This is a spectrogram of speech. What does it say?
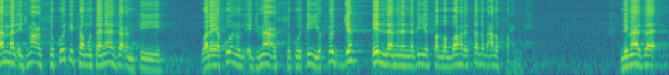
أما الإجماع السكوتي فمتنازع فيه ولا يكون الإجماع السكوتي حجة إلا من النبي صلى الله عليه وسلم على الصحيح. لماذا؟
